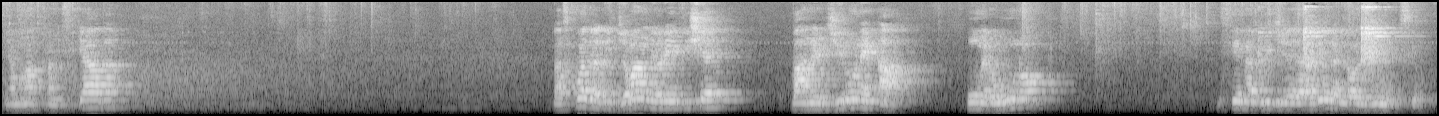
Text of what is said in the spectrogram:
Diamo un'altra mischiata. La squadra di Giovanni Orefice va nel girone A, numero 1, insieme a Luigi della Vera e Lori Di Muzio.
